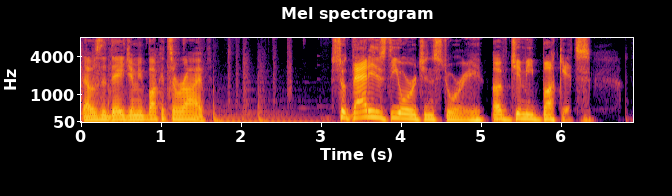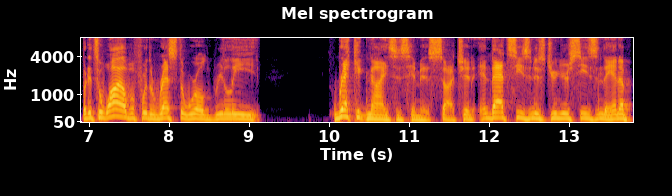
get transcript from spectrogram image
That was the day Jimmy Buckets arrived. So that is the origin story of Jimmy Buckets. But it's a while before the rest of the world really recognizes him as such. And, and that season, his junior season, they end up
